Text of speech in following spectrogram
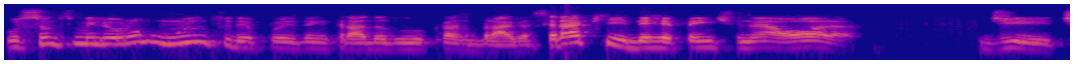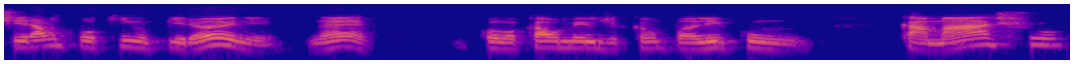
o Santos melhorou muito depois da entrada do Lucas Braga. Será que, de repente, não é a hora de tirar um pouquinho o Pirani, né? colocar o meio de campo ali com Camacho,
